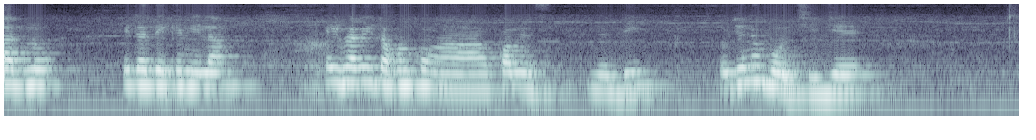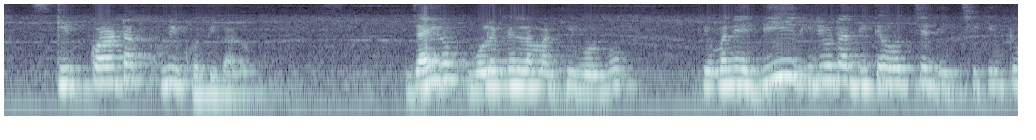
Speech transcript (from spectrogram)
লাগল, এটা দেখে নিলাম। এইভাবেই তখন কমেন্টস দিই। ওই জন্য বলছি যে স্কিপ করাটা খুবই ক্ষতিকারক। যাই হোক, বলে ফেললাম আর কি বলব। কি মানে দিয়ে ভিডিওটা দিতে হচ্ছে, দিচ্ছি, কিন্তু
